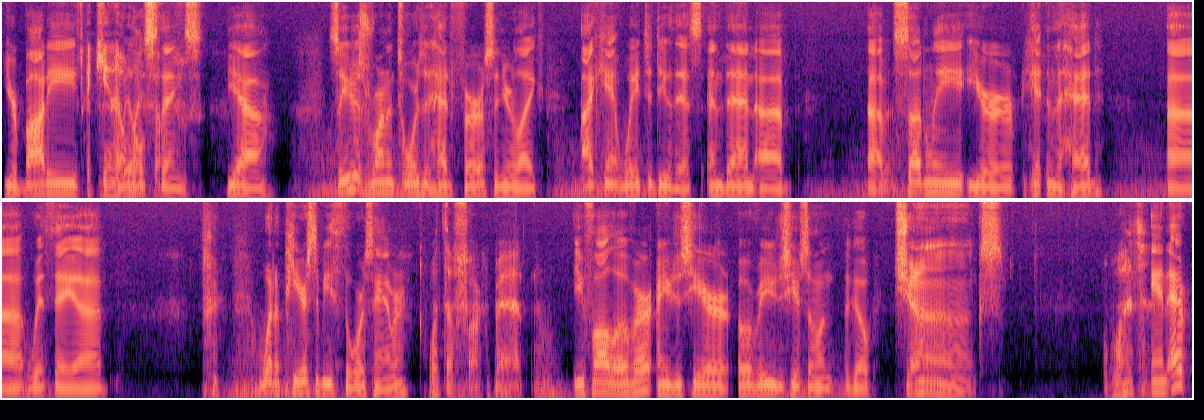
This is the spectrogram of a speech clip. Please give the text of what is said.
your body I can't help wills myself. things yeah so you're just running towards it head first and you're like i can't wait to do this and then uh, uh, suddenly you're hit in the head uh, with a uh, what appears to be thor's hammer What the fuck, Pat? you fall over and you just hear over you, you just hear someone go chunks What? and ev-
